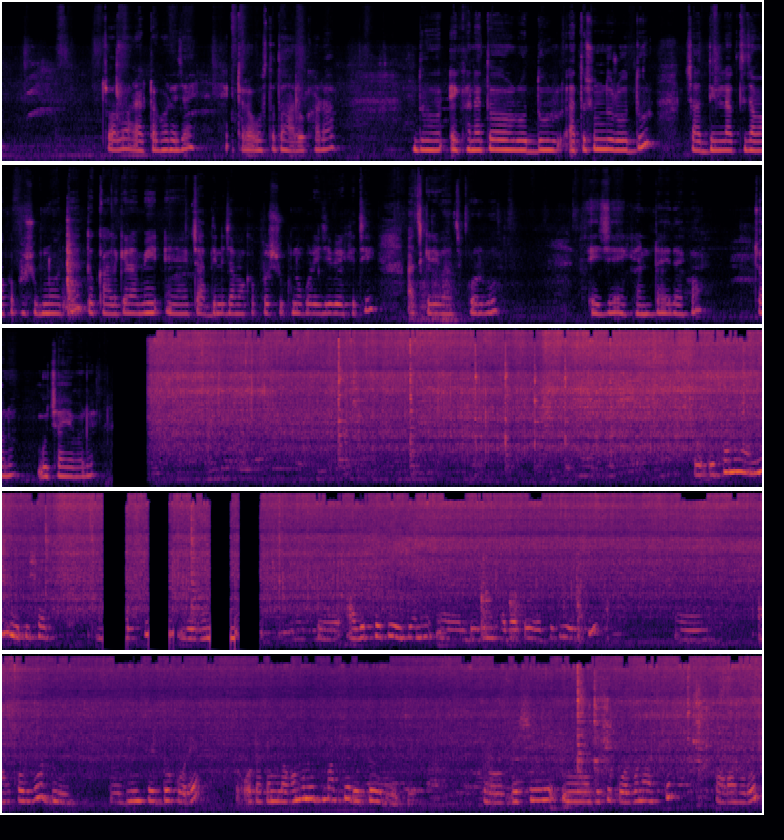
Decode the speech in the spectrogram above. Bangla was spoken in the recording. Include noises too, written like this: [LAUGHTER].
চলো আর একটা ঘরে যাই। এটার অবস্থা তো আরও খারাপ। দু, এখানে তো রোদ্দুর, এত সুন্দর রোদ্দুর। চার দিন লাগছে জামা কাপড় শুকনো হতে। তো কালকের আমি চার দিনে জামা কাপড় শুকনো করে যে রেখেছি। আজকেরই ভাজ করব। এই যে এখানটায় দেখো। চলো, গুছাই এবারে। তো এখানে আমি মেথি শাক বেগুন আগের থেকে এই যে আমি বেগুন বেগুন করে রেখে দিয়েছি। আর করব ডিম। ডিম সেদ্ধ করে তো ওটাকে আমি লবণ হলুদ মাখিয়ে রেখেও দিয়েছি। তো বেশি বেশি করব না আজকে, তাড়াহুড়ো।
